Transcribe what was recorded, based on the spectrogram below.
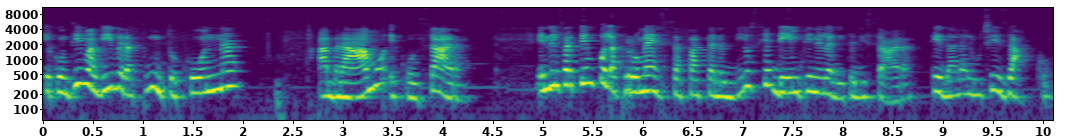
e continua a vivere appunto con Abramo e con Sara. E nel frattempo la promessa fatta da Dio si adempie nella vita di Sara, che dà alla luce Isacco,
